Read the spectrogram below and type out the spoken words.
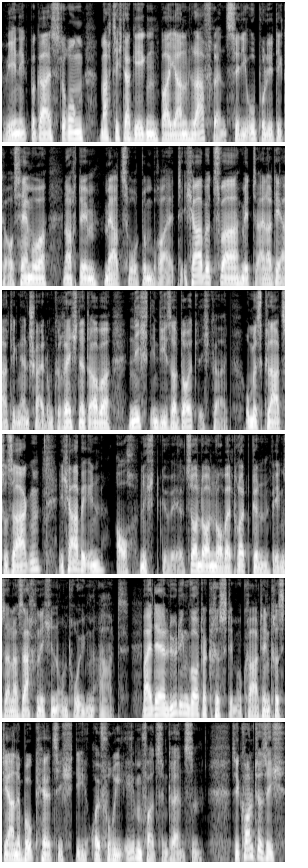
Wenig Begeisterung macht sich dagegen bei Jan Lafrenz, CDU-Politiker aus Hemmoor, nach dem Märzvotum breit. Ich habe zwar mit einer derartigen Entscheidung gerechnet, aber nicht in dieser Deutlichkeit. Um es klar zu sagen, ich habe ihn auch nicht gewählt, sondern Norbert Röttgen wegen seiner sachlichen und ruhigen Art. Bei der Lüdingworter Christdemokratin Christiane Buck hält sich die Euphorie ebenfalls in Grenzen. Sie konnte sich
